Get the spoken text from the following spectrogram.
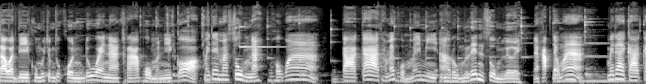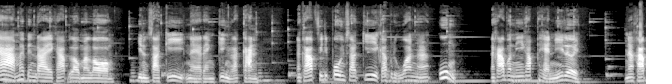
สวัสดีคุณผู้ชมทุกคนด้วยนะครับผมวันนี้ก็ไม่ได้มาซุ่มนะ เพราะว่ากาก้าทำให้ผมไม่มีอารมณ์เล่นสุ่มเลยนะครับ แต่ว่าไม่ได้กาก้าไม่เป็นไรครับ เรามาลองอินซากิในแรงกิ้งละกันนะครับฟิลิปโปอินซากิครับหรือว่านะกุ้งนะครับ วันนี้ครับแผนนี้เลยนะครับ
